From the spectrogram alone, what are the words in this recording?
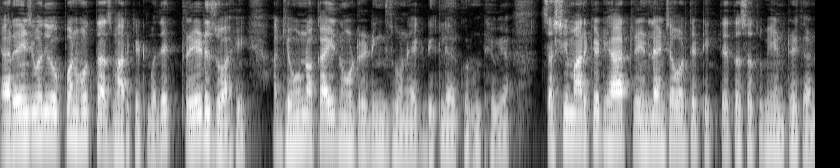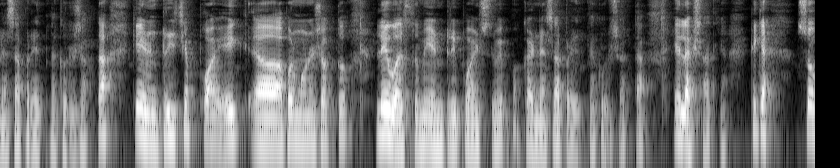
या रेंजमध्ये ओपन होताच मार्केटमध्ये ट्रेड जो आहे घेऊ नका ही नो ट्रेडिंग झोन एक डिक्लेअर करून ठेवूया. जशी मार्केट ह्या ट्रेंडलाईनच्यावरती टिकते तसं तुम्ही एंट्री करण्याचा प्रयत्न करू शकता. की एंट्रीचे पॉईंट एक आपण म्हणू शकतो लेवल्स तुम्ही एंट्री पॉईंट्स तुम्ही पकडण्याचा प्रयत्न करू शकता. हे लक्षात घ्या. ठीक आहे? सो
